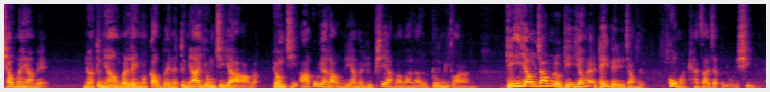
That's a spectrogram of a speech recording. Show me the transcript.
ဖြောက်မှတ်ရမယ်နော်သူများကိုမလိမ်မကောက်ပဲနဲ့သူများယုံကြည်ရအောင်လားယုံကြည်အားကိုးရလောက်အောင်နေရမယ်လူဖြစ်ရမှာပါလားလို့တွေးမိသွားတာဒီအယောင်ကြောင့်မလို့ဒီအယောင်ရဲ့အတိတ်ပဲတွေကြောင့်မလို့ကိုယ်မှာခံစားချက်ဘယ်လိုရှိနေလဲ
